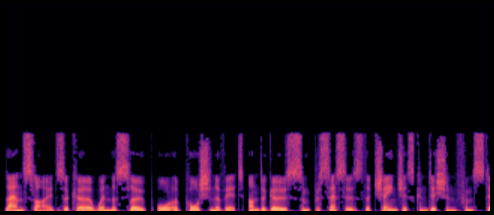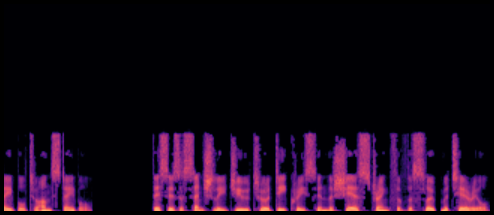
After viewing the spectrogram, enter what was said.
Landslides occur when the slope or a portion of it undergoes some processes that change its condition from stable to unstable. This is essentially due to a decrease in the shear strength of the slope material,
